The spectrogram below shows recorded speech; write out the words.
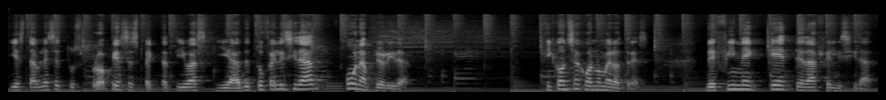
y establece tus propias expectativas y haz de tu felicidad una prioridad. Y consejo número 3. Define qué te da felicidad.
